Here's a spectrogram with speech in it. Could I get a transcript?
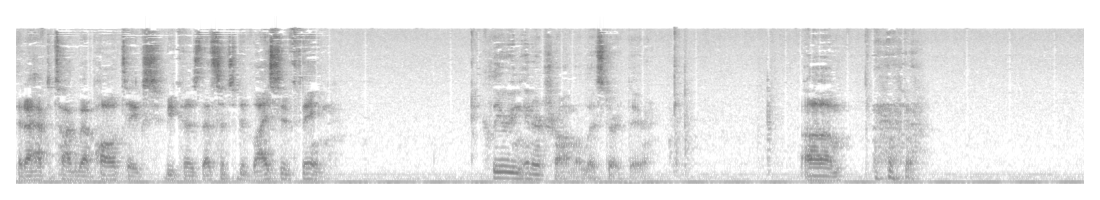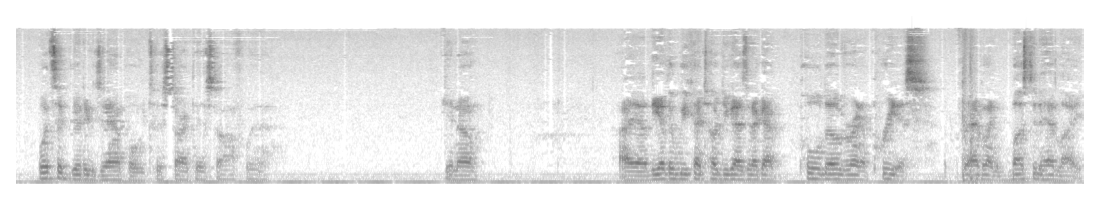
that I have to talk about politics because that's such a divisive thing. Clearing inner trauma, let's start there. Um, what's a good example to start this off with? You know, I uh, the other week I told you guys that I got pulled over in a Prius for having like a busted headlight.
